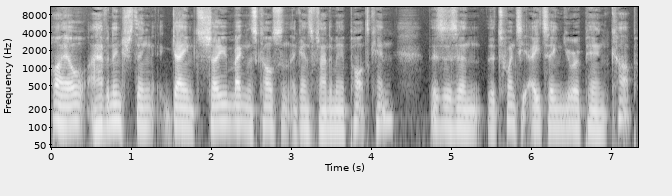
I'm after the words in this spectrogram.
Hi all, I have an interesting game to show you. Magnus Carlsen against Vladimir Potkin. This is in the 2018 European Cup,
